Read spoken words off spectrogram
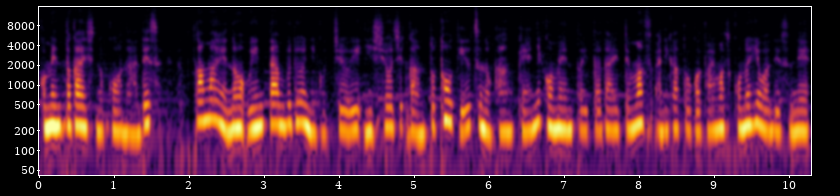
コメント返しのコーナーです。日前のウィンターブルーにご注意日照時間と冬季うつの関係にコメントいただいてますありがとうございますこの日はですね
